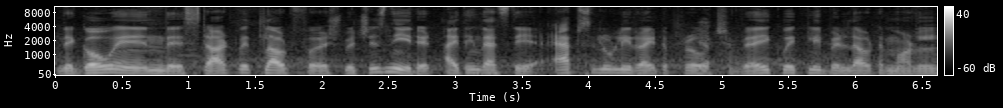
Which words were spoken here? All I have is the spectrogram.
They go in, they start with cloud first, which is needed. I think that's the absolutely right approach. Very quickly build out a model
